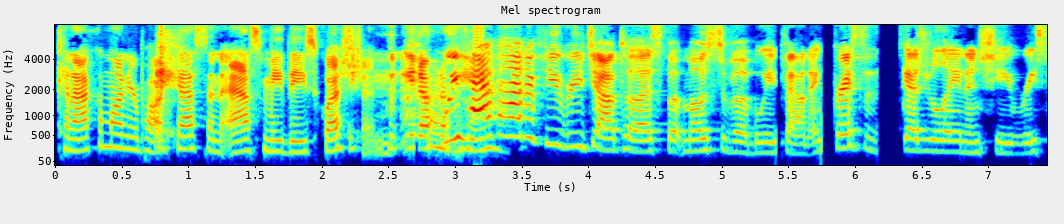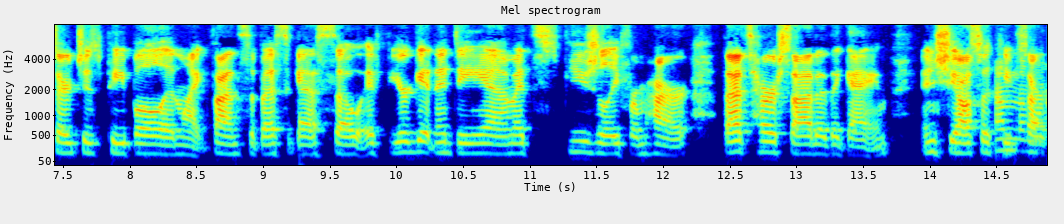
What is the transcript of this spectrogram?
can I come on your podcast and ask me these questions? You know, we I mean? have had a few reach out to us, but most of them we found. And Chris is scheduling and she researches people and like finds the best guests. So if you're getting a DM, it's usually from her. That's her side of the game, and she also keeps our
